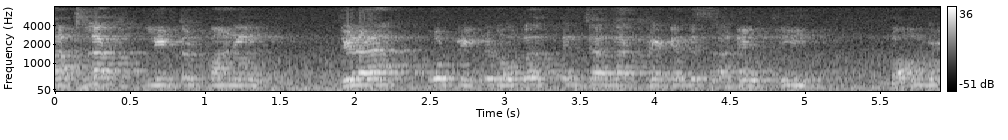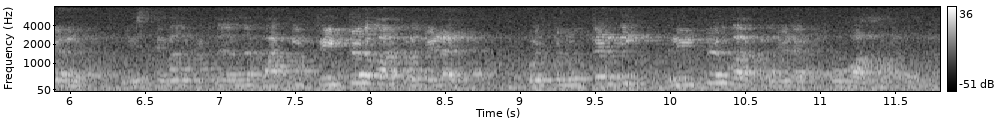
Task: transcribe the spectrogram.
8 ਲੱਖ ਲੀਟਰ ਪਾਣੀ ਜਿਹੜਾ ਉਹ ਟ੍ਰੀਟਡ ਹੋਊਗਾ। 3-4 ਲੱਖ ਹੈ, ਕਹਿੰਦੇ ਸਾਡੇ ਇੱਥੇ ਹੀ ਲੌਂਗ ਵਗੈਰਾ ਇਸਤੇਮਾਲ ਕੀਤਾ ਜਾਂਦਾ। ਬਾਕੀ ਟ੍ਰੀਟਡ ਵਾਟਰ ਜਿਹੜਾ ਕੋਈ ਪੋਲੂਟਡ ਨਹੀਂ ਟ੍ਰੀਟਡ ਵਾਟਰ ਜਿਹੜਾ ਉਹ ਬਾਹਰ ਆਊਗਾ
